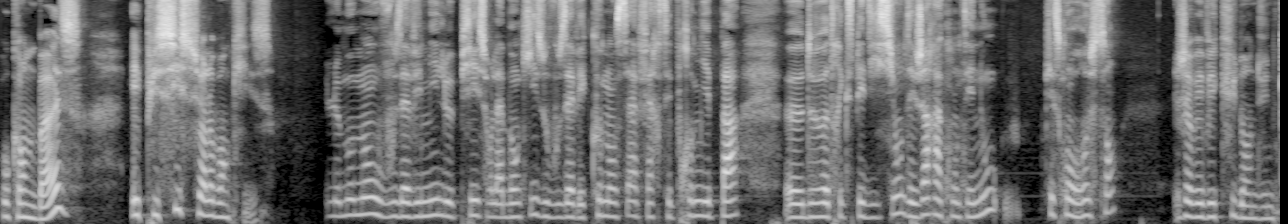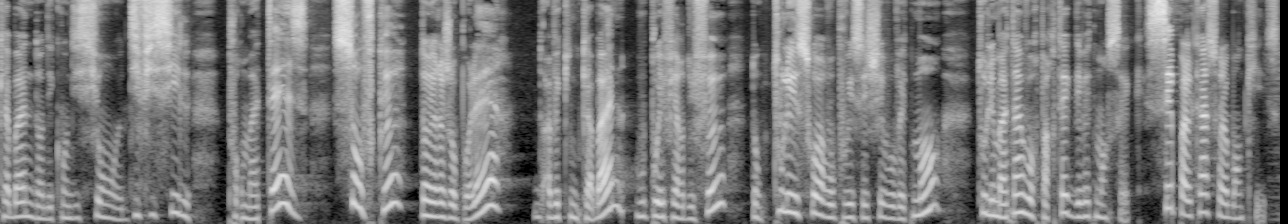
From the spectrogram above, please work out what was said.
au camp de base, et puis six sur la banquise. Le moment où vous avez mis le pied sur la banquise, où vous avez commencé à faire ces premiers pas de votre expédition, déjà racontez-nous, qu'est-ce qu'on ressent? J'avais vécu dans une cabane dans des conditions euh, difficiles pour ma thèse, sauf que dans les régions polaires, avec une cabane, vous pouvez faire du feu, donc tous les soirs vous pouvez sécher vos vêtements, tous les matins vous repartez avec des vêtements secs. C'est pas le cas sur la banquise.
